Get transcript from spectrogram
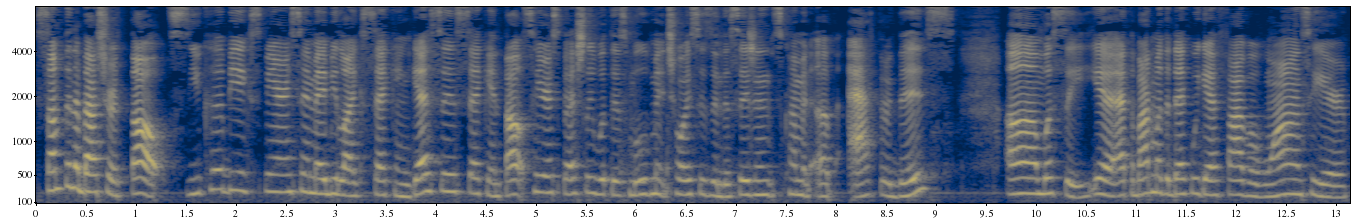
something about your thoughts. You could be experiencing maybe like second guesses, second thoughts here, especially with this movement, choices, and decisions coming up after this. Um, let's see. Yeah, at the bottom of the deck, we got five of wands here.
